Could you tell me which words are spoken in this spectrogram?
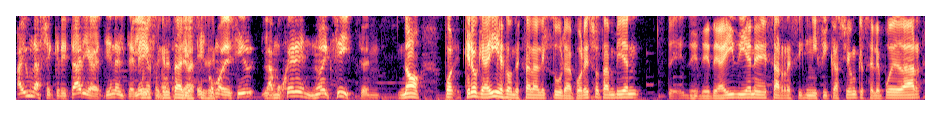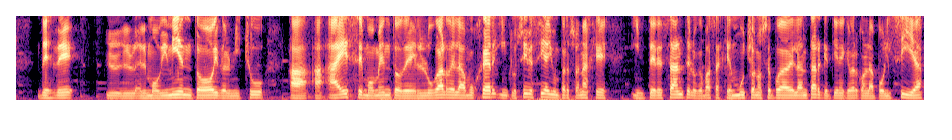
hay una secretaria que tiene el teléfono. secretaria, o sea, sí, es sí. como decir, las mujeres no existen. No, por- creo que ahí es donde está la lectura. Por eso también de, de- de- de ahí viene esa resignificación que se le puede dar desde el, movimiento hoy del Michu a, a- a ese momento del lugar de la mujer. Inclusive sí hay un personaje interesante, lo que pasa es que mucho no se puede adelantar, que tiene que ver con la policía.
